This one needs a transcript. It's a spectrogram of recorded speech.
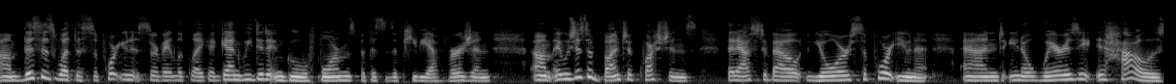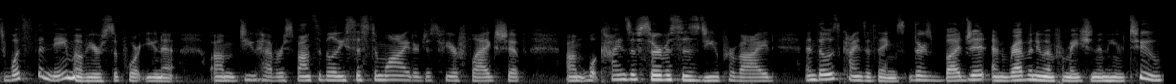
Um, this is what the support unit survey looked like. Again, we did it in Google Forms, but this is a PDF version. Um, it was just a bunch of questions that asked about your support unit and, you know, where is it housed? What's the name of your support unit? Um, do you have responsibility system wide or just for your flagship? Um, what kinds of services do you provide? And those kinds of things. There's budget and revenue information in here too,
